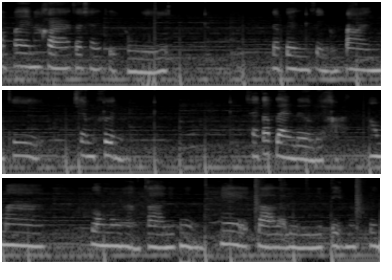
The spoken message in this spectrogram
ต่อไปนะคะจะใช้สีตรงนี้ จะเป็นสีน้ำตาลที่เข้มขึ้น ใช้กับแปรงเดิมเลยค่ะ เอามาลงลงหางตานิดหนึ่งให้ตาเราดูมีมิติมากขึ้น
